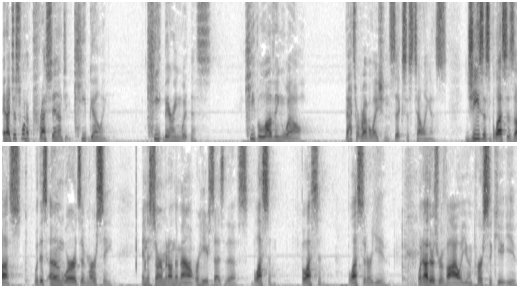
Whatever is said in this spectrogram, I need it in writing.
And I just want to press in on to keep going, keep bearing witness. Keep loving well. That's what Revelation 6 is telling us. Jesus blesses us with his own words of mercy in the Sermon on the Mount, where he says this Blessed, blessed, blessed are you when others revile you and persecute you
